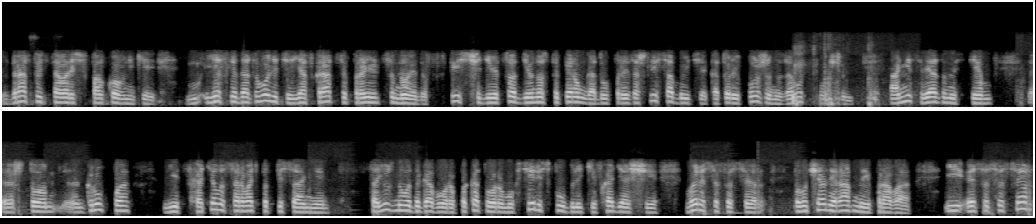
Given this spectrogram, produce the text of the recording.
Здравствуйте, товарищи полковники. Если дозволите, я вкратце про ельциноидов. В 1991 году произошли события, которые позже назовут Путчем. Они связаны с тем, Э, что группа лиц хотела сорвать подписание союзного договора, по которому все республики, входящие в РСФСР, получали равные права. И СССР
